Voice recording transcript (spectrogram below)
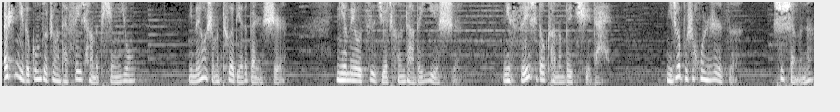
而是你的工作状态非常的平庸，你没有什么特别的本事，你也没有自觉成长的意识，你随时都可能被取代，你这不是混日子，是什么呢？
